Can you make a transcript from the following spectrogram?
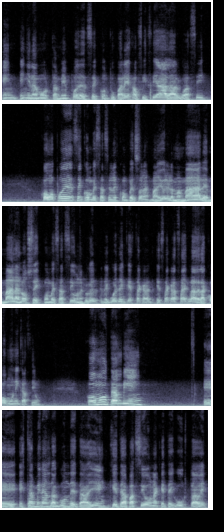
en, en el amor, también puede ser con tu pareja oficial, algo así como pueden ser conversaciones con personas mayores, la mamá, la hermana, no sé, conversaciones. Recuerden que esta, esa casa es la de la comunicación. como también eh, estás mirando algún detalle que te apasiona, que te gusta, ¿ves?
